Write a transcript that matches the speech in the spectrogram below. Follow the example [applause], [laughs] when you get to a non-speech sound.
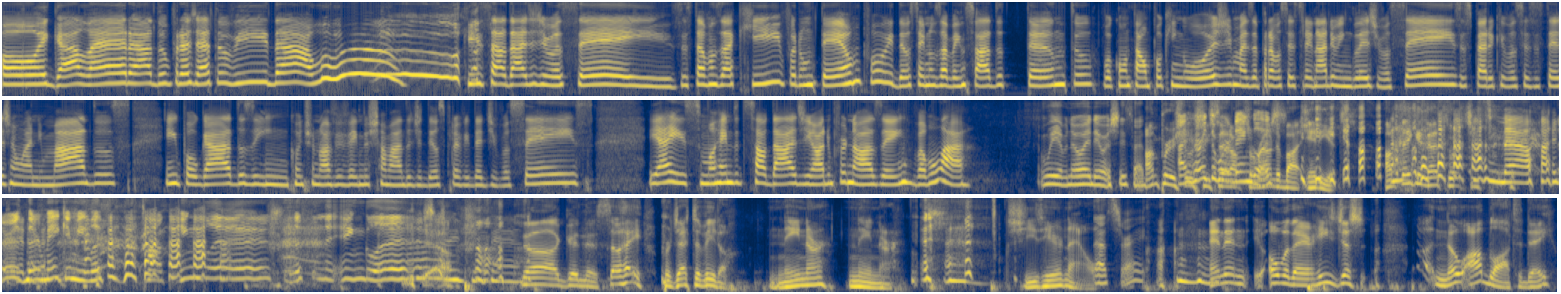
Oi, galera do Projeto Vida. Uhul! Que saudade de vocês. Estamos aqui por um tempo e Deus tem nos abençoado tanto. Vou contar um pouquinho hoje, mas é para vocês treinarem o inglês de vocês. Espero que vocês estejam animados, empolgados em continuar vivendo o chamado de Deus para a vida de vocês. E é isso, morrendo de saudade, orem por nós, hein? Vamos lá. We have no idea what she said. I'm pretty sure I sure heard she the said word I'm English. surrounded by [laughs] idiots. I'm thinking that's what she [laughs] said. No, I They're, didn't. they're making me listen, [laughs] talk English, listen to English. I didn't. Oh, goodness. So, hey, Project Vida. Neener, Neener. She's here now. That's right. and then over there, he's just uh, no habla today.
